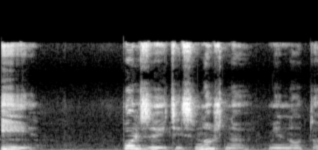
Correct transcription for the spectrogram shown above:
и пользуйтесь в нужную минуту.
